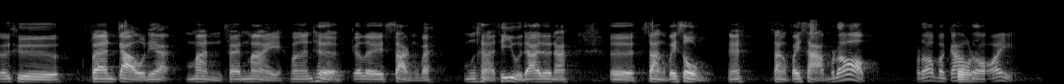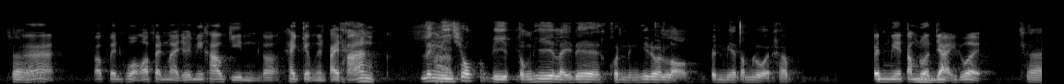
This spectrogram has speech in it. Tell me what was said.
ก็คือแฟนเก่าเนี่ยหมั่นแฟนใหม่เพราะงั้นเถอะก็เลยสั่งไปมึงหาที่อยู่ได้ด้วยนะเออสั่งไปส่งนะสั่งไปสามรอบ รอบละเก้าร้อยใช่อ่าก็เป็นห่วงว่าแฟนใหม่จะไม่มีข้าวกิน ก็ให้เก็บเงินปลายทาง เรื่องนี้โชคดีตรงที่ไรเดอร์คนหนึ่งที่โดนหลอกเป็นเมียตำรวจครับ เป็นเมียตำรวจใหญ่ด้วย ใช่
